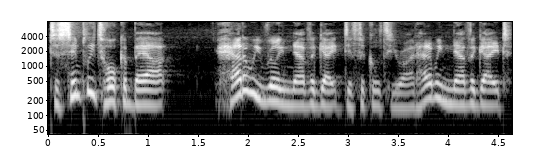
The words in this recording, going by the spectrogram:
to simply talk about how do we really navigate difficulty, right? How do we navigate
